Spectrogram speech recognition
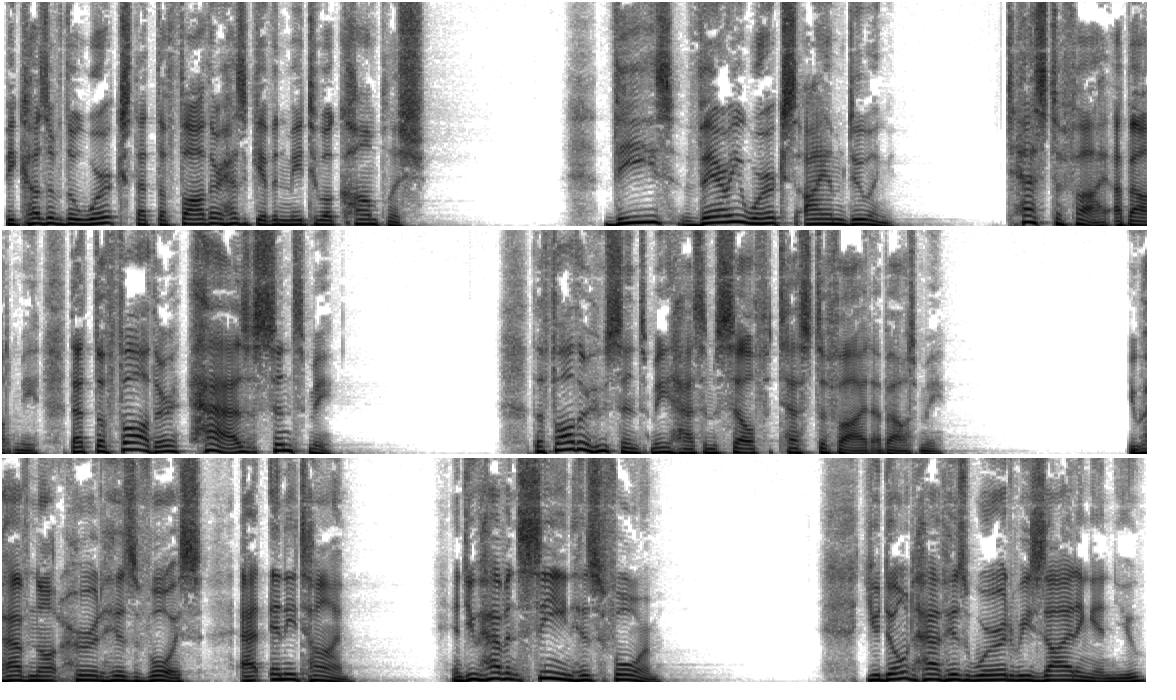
because of the works that the Father has given me to accomplish. These very works I am doing testify about me that the Father has sent me. The Father who sent me has himself testified about me. You have not heard his voice at any time and you haven't seen his form. You don't have his word residing in you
